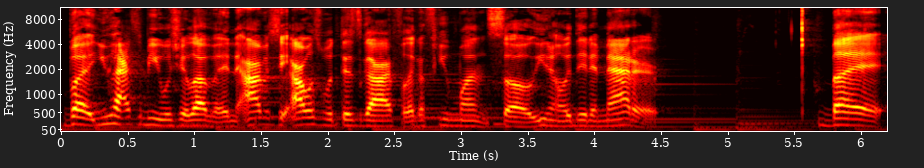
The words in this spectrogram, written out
But you have to be with your lover. And obviously I was with this guy for like a few months, so you know, it didn't matter. But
